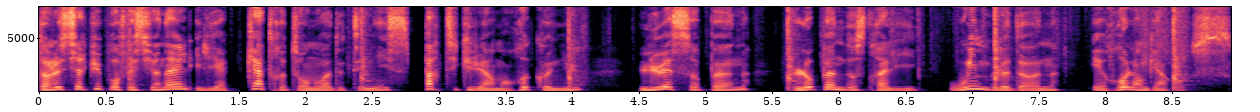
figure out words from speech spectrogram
Dans le circuit professionnel, il y a quatre tournois de tennis particulièrement reconnus, l'US Open, l'Open d'Australie, Wimbledon et Roland Garros.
